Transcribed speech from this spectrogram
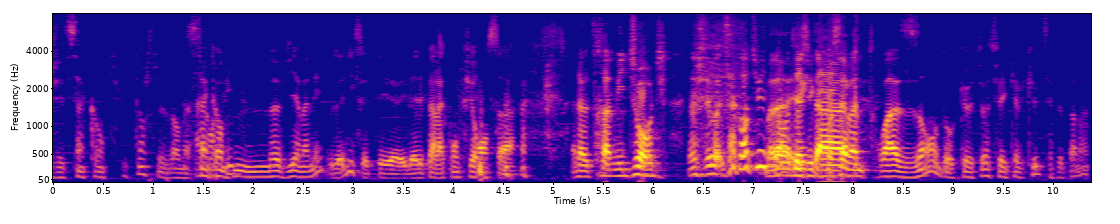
Moi, j'ai 58 ans, je suis dans ma 58. 59e année. Vous avez dit que c'était, euh, il allait faire la concurrence à, à notre ami George. 58, Voilà, dirait j'ai commencé à 23 ans, donc euh, tu vois, tu fais le calcul, ça fait pas mal.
